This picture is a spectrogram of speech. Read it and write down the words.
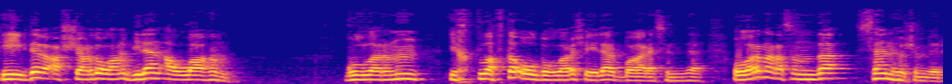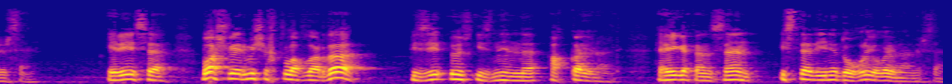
qeybdə və aşkarda olanı bilən Allahım, qullarının ixtilafda olduqları şeylər barəsində, onların arasında sən hökum verirsən. Elə isə baş vermiş ixtilaflarda bizi öz izninlə haqqa yönəld. Həqiqətən sən istədiyini doğru yola yönəldirsən.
